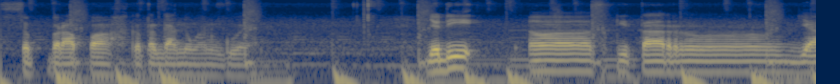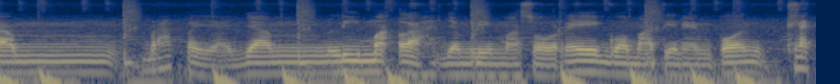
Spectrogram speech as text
Seberapa ketergantungan gue? Jadi uh, sekitar jam berapa ya? Jam 5 lah jam 5 sore gue matiin handphone klek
